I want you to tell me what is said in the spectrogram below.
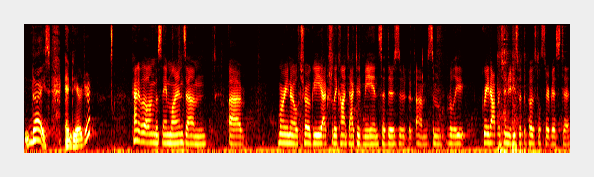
Nice. And Deirdre? Kind of along the same lines. Um, uh, Maureen Oltrogge actually contacted me and said there's um, some really great opportunities with the Postal Service to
